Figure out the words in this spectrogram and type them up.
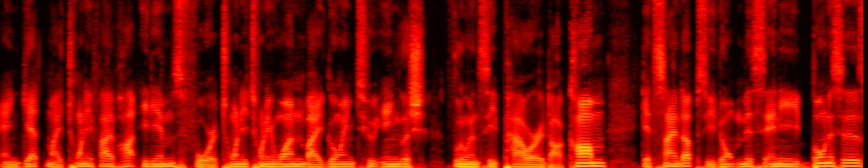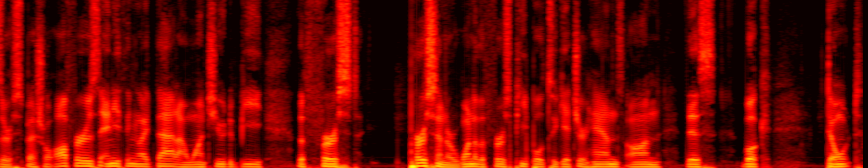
and get my 25 hot idioms for 2021 by going to EnglishFluencyPower.com. Get signed up so you don't miss any bonuses or special offers, anything like that. I want you to be the first person or one of the first people to get your hands on this book. Don't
